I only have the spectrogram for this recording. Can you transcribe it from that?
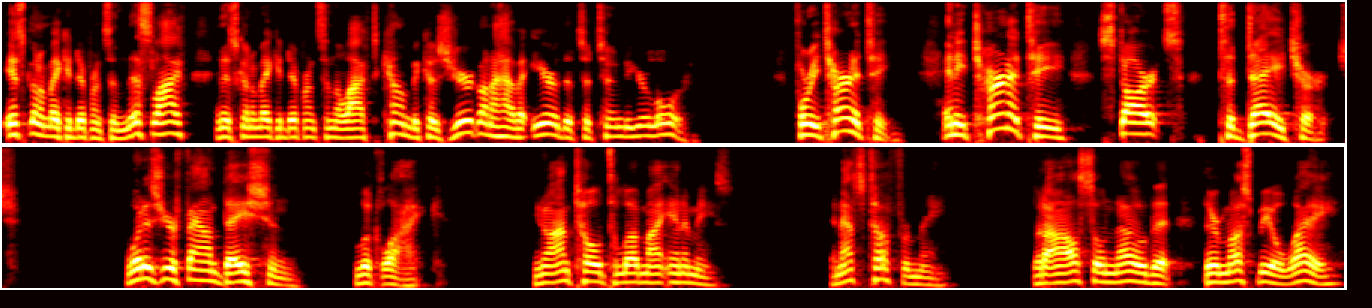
it's going to make a difference in this life and it's going to make a difference in the life to come because you're going to have an ear that's attuned to your Lord for eternity. And eternity starts today, church. What does your foundation look like? You know, I'm told to love my enemies. And that's tough for me. But I also know that there must be a way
